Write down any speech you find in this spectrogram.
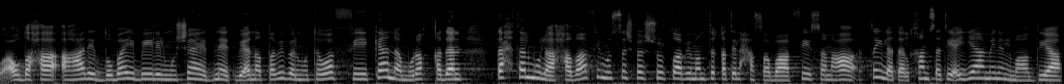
وأوضح علي الضبيبي للمشاهد نت بأن الطبيب المتوفي كان مرقدا تحت الملاحظة في مستشفى الشرطة بمنطقة الحصبة في صنعاء طيلة الخمسة أيام الماضية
